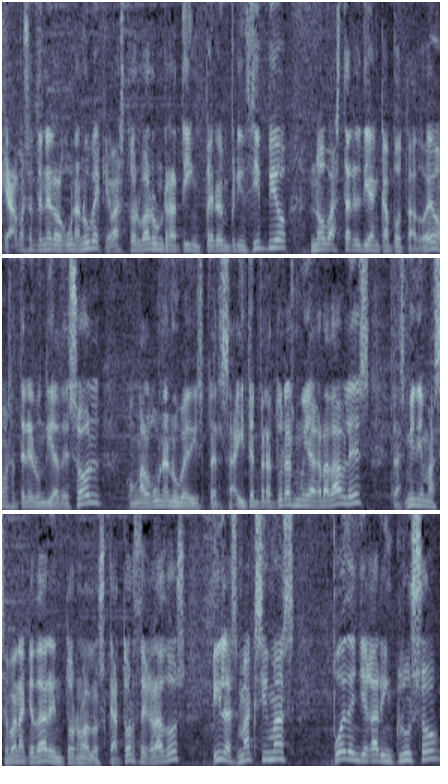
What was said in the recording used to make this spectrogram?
que vamos a tener alguna nube que va a estorbar un ratín, pero en principio no va a estar el día encapotado. ¿eh? Vamos a tener un día de sol con alguna nube dispersa. Y temperaturas muy agradables. Las mínimas se van a quedar en torno a los 14 grados y las máximas pueden llegar incluso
